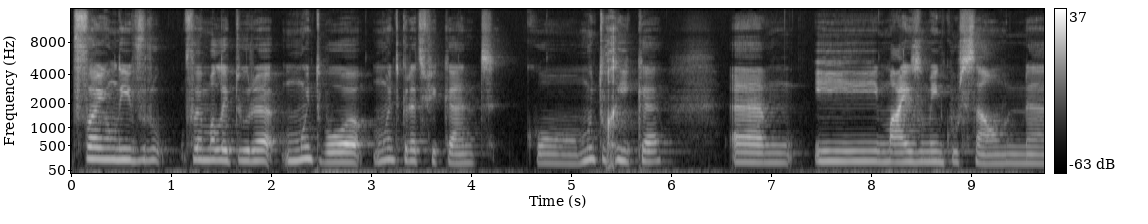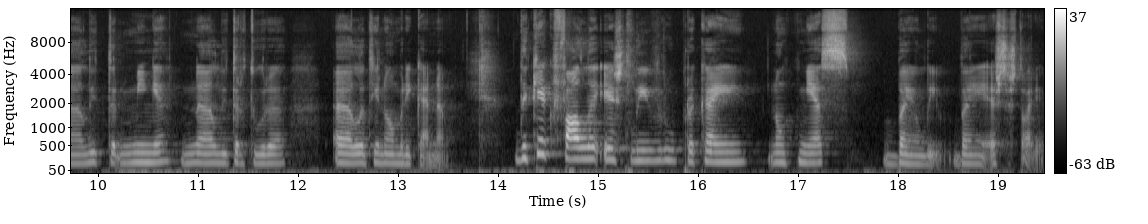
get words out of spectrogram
foi um livro, foi uma leitura muito boa, muito gratificante, com, muito rica um, e mais uma incursão na minha na literatura uh, latino-americana. De que é que fala este livro para quem não conhece bem o livro, bem esta história?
